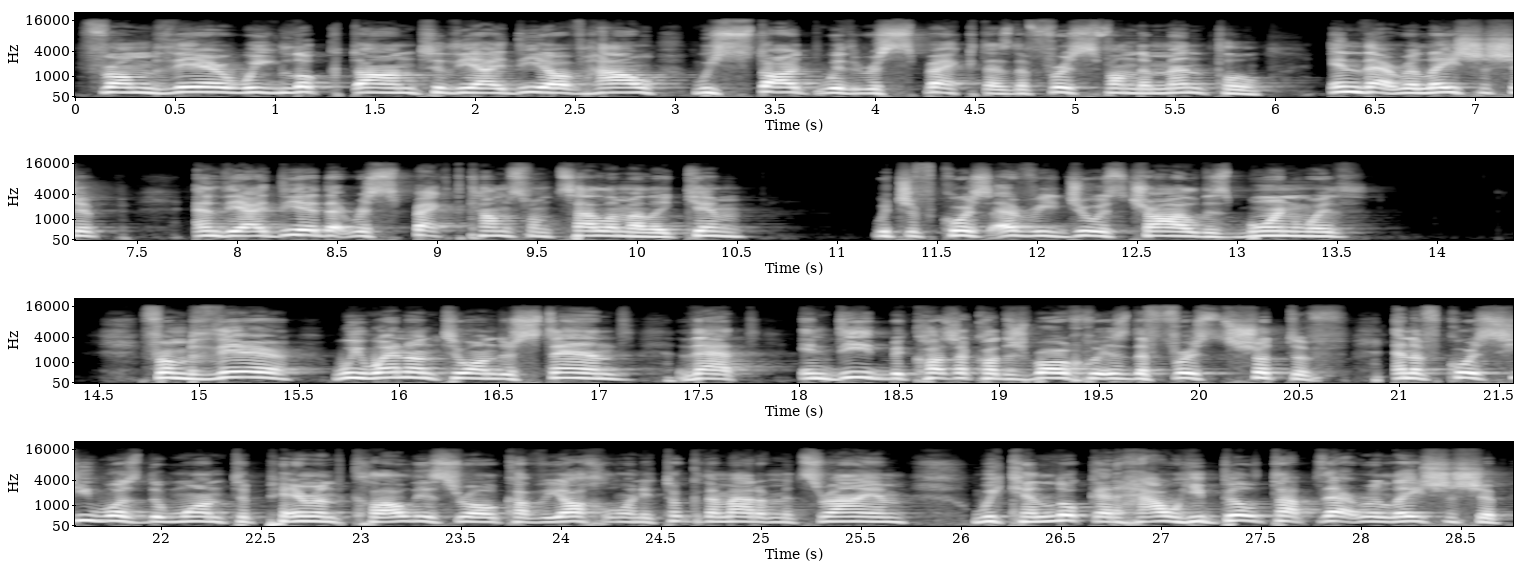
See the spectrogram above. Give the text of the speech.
from there, we looked on to the idea of how we start with respect as the first fundamental in that relationship, and the idea that respect comes from Tzelem Elokim, which of course every Jewish child is born with. From there, we went on to understand that indeed, because HaKadosh Baruch Hu is the first Shutuf, and of course he was the one to parent Klal Yisrael Kaviyachal when he took them out of Mitzrayim, we can look at how he built up that relationship,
